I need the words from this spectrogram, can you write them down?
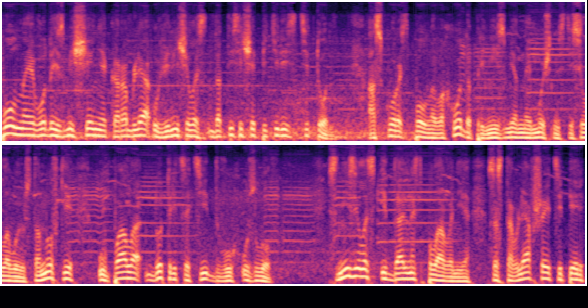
полное водоизмещение корабля увеличилось до 1050 тонн, а скорость полного хода при неизменной мощности силовой установки упала до 32 узлов. Снизилась и дальность плавания, составлявшая теперь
